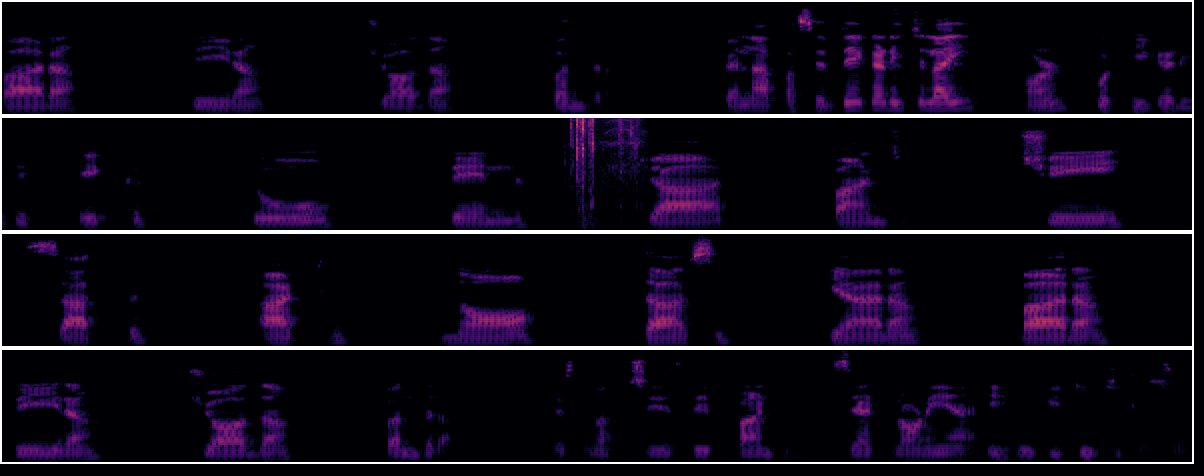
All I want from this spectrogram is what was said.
12 13 14 15 ਪਹਿਲਾਂ ਆਪਾਂ ਸਿੱਧੇ ਘੜੀ ਚਲਾਈ, ਹੁਣ ਪੁੱਠੀ ਘੜੀ। ਦੇਖੋ 1 2 3 4 5 6 7 8 9 10 11 12 13 14 15 ਇਸ ਤਰ੍ਹਾਂ ਤੁਸੀਂ ਇਸ ਦੇ ਪੰਜ ਸੈੱਟ ਲਾਉਣੇ ਆ, ਇਹ ਹੋਗੀ ਦੂਜੀ ਕਸਰਤ।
